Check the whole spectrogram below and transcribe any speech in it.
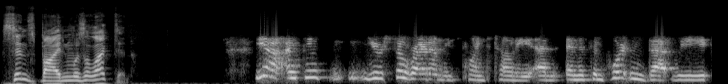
since Biden was elected. Yeah, I think you're so right on these points, Tony, and, and it's important that we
